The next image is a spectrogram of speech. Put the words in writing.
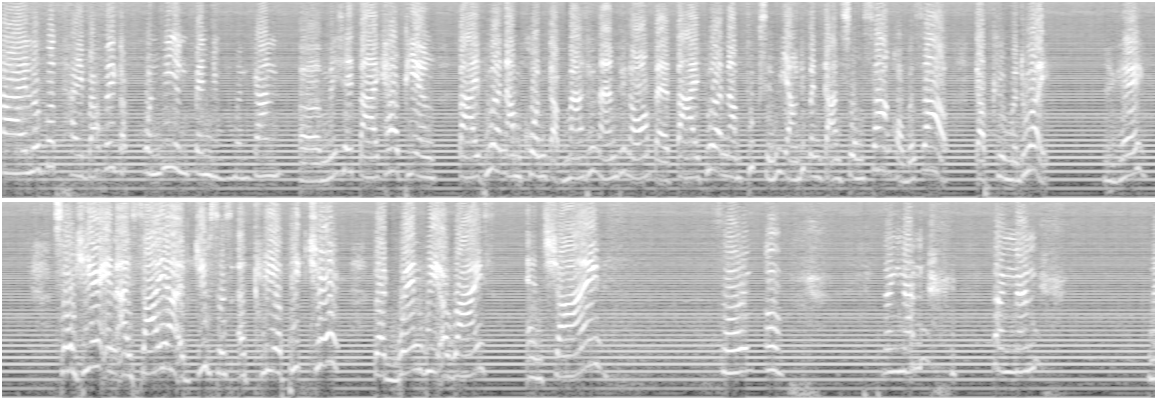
ตายแล้วก็ไถ่บาปให้กับคนที่ยังเป็นอยู่เหมือนกันเอ่อไม่ใช่ตายแค่เพียงตายเพื่อนำคนกลับมาเท่านั้นพี่น้องแต่ตายเพื่อนำทุกสิ่งทุกอย่างที่เป็นการทรงสร้างของพระเจ้ากลับคืนมาด้วย okay so here in Isaiah it gives us a clear picture that when we arise and shine so เออดังนั้น ดังนั้น ใน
